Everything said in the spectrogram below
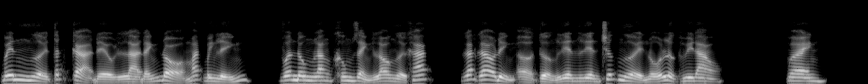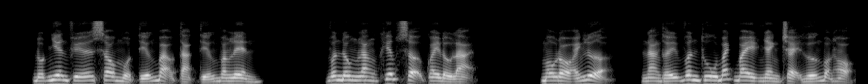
bên người tất cả đều là đánh đỏ mắt binh lính, Vân Đông Lăng không rảnh lo người khác, gắt gao đỉnh ở tưởng liên liên trước người nỗ lực huy đao. Và anh, đột nhiên phía sau một tiếng bạo tạc tiếng vang lên. Vân Đông Lăng khiếp sợ quay đầu lại. Màu đỏ ánh lửa, nàng thấy Vân Thu Bách bay nhanh chạy hướng bọn họ,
